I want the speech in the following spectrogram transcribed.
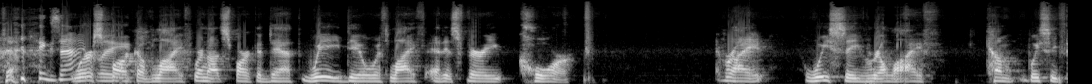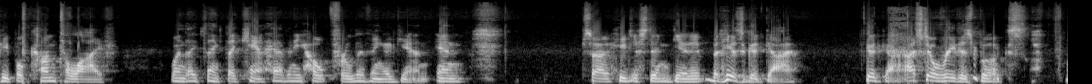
exactly. We're spark of life. We're not spark of death. We deal with life at its very core. Right? We see real life come we see people come to life when they think they can't have any hope for living again. And so he just didn't get it, but he's a good guy. Good guy. I still read his books.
